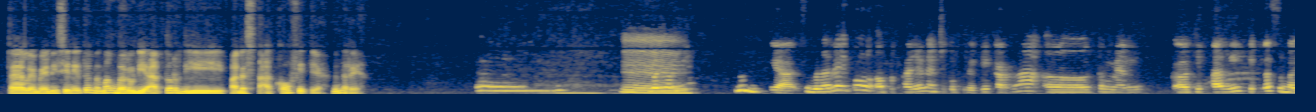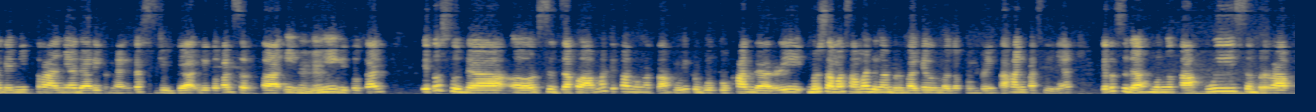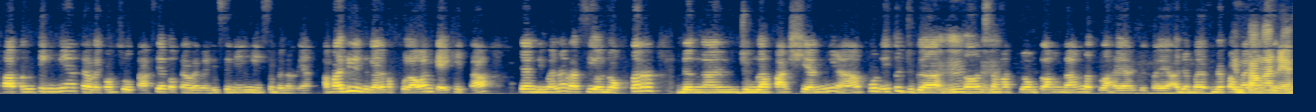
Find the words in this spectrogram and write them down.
telemedicine itu memang baru diatur di pada saat COVID ya, benar ya? Hmm. Sebenarnya ya, sebenarnya itu uh, pertanyaan yang cukup tricky karena uh, Kemen uh, kita nih kita sebagai mitranya dari Kemenkes juga gitu kan serta mm -hmm. gitu kan itu sudah uh, sejak lama kita mengetahui kebutuhan dari bersama-sama dengan berbagai lembaga pemerintahan pastinya kita sudah mengetahui seberapa pentingnya telekonsultasi atau telemedicine ini sebenarnya apalagi di negara kepulauan kayak kita yang di mana rasio dokter dengan jumlah pasiennya pun itu juga mm -hmm. uh, sangat jomplang banget lah ya gitu ya ada berapa banyak ya?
